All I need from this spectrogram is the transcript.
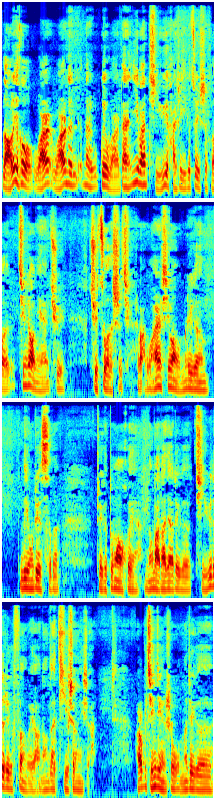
老了以后玩玩的那归玩，但是一般体育还是一个最适合青少年去去做的事情，是吧？我还是希望我们这个利用这次的这个冬奥会，能把大家这个体育的这个氛围啊，能再提升一下，而不仅仅是我们这个。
